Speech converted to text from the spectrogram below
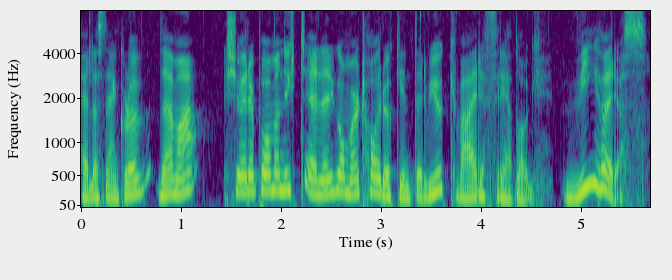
Helle Steinkløv, det er meg. Kjører på med nytt eller gammelt hardrockintervju hver fredag. Vi høres!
